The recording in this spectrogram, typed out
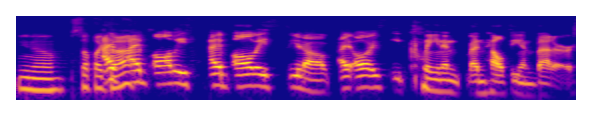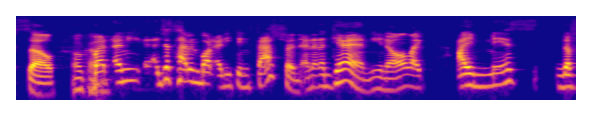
You know, stuff like I've, that. I've always, I've always, you know, I always eat clean and, and healthy and better. So, okay, but I mean, I just haven't bought anything fashion. And then again, you know, like I miss the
